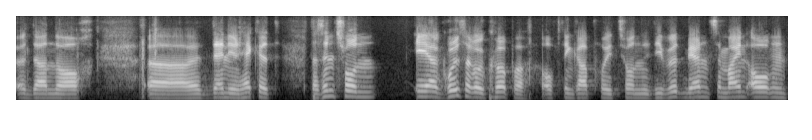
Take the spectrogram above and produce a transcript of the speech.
äh, dann noch äh, Daniel Hackett, das sind schon eher größere Körper auf den Guard-Positionen. Die werden es in meinen Augen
